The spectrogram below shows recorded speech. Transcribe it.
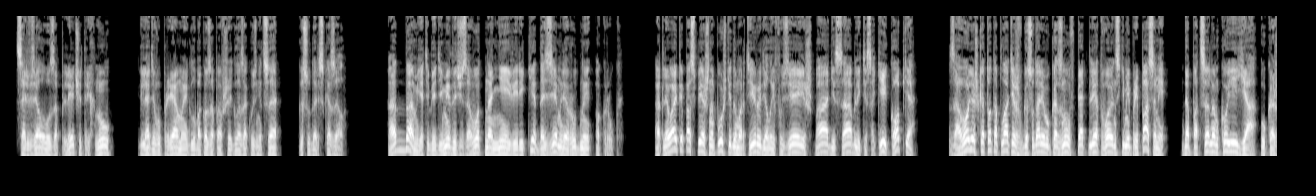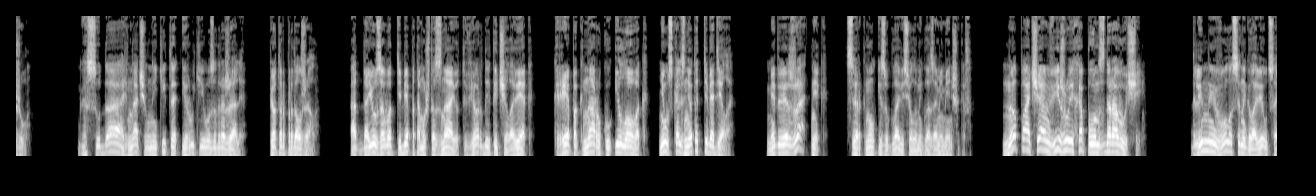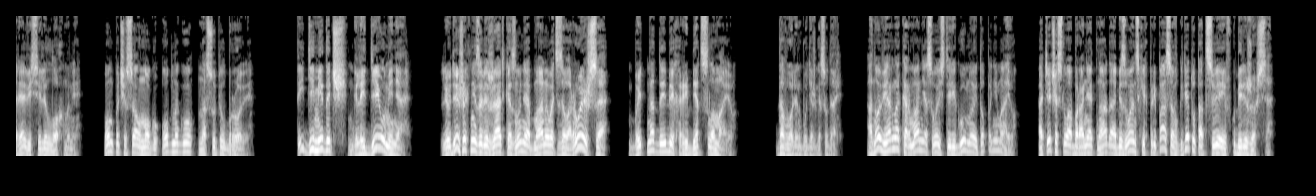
Царь взял его за плечи, тряхнул. Глядя в упрямые, глубоко запавшие глаза кузнеца, государь сказал. — Отдам я тебе, Демидыч, завод на Нейве-реке до земли Рудный округ. Отливай ты поспешно пушки до мортиры, делай фузеи, шпаги, сабли, тесаки, копья. Заводишь-ка тот оплатишь в государеву казну в пять лет воинскими припасами, да по ценам кое я укажу. Государь, начал Никита, и руки его задрожали. Петр продолжал. Отдаю завод тебе, потому что знаю, твердый ты человек, крепок на руку и ловок, не ускользнет от тебя дело. Медвежатник, сверкнул из угла веселыми глазами Меньшиков. Но по очам вижу и хапун здоровущий. Длинные волосы на голове у царя висели лохмами. Он почесал ногу об ногу, насупил брови. Ты, Демидыч, гляди у меня. Людишек не забежать, казну не обманывать, заворуешься, быть на дыбе, хребет сломаю. Доволен будешь, государь. Оно верно, карман я свой стерегу, но и то понимаю. Отечеству оборонять надо, а без воинских припасов где тут от свеев убережешься?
